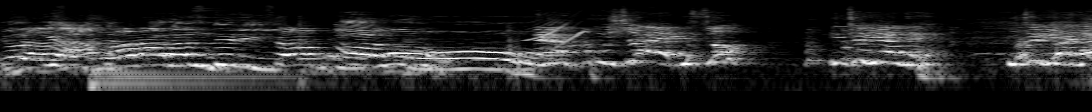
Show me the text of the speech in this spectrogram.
여기 안에 사람들이 있다고. 있다고. 내가 부셔야 알겠어? 인정이 안 해. 인정이 안 해.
